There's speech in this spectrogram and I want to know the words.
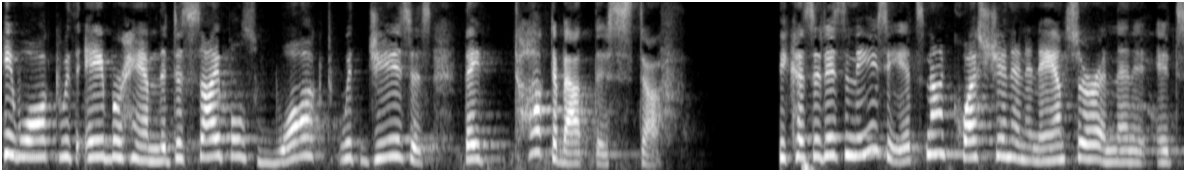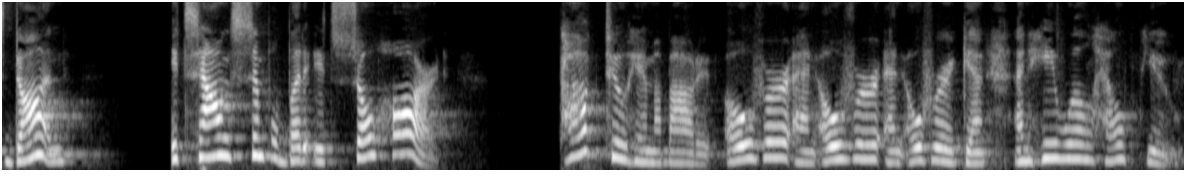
He walked with Abraham. The disciples walked with Jesus. They talked about this stuff because it isn't easy. It's not question and an answer and then it, it's done. It sounds simple, but it's so hard. Talk to him about it over and over and over again, and he will help you.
